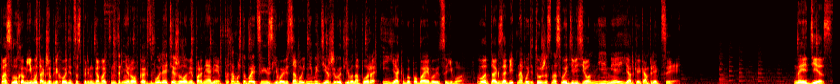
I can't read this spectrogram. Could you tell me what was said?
По слухам, ему также приходится спринговать на тренировках с более тяжелыми парнями, потому что бойцы из его весовой не выдерживают его напора и якобы побаиваются его. Вот так забит наводит ужас на свой дивизион, не имея яркой комплекции. Нейт Диас.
